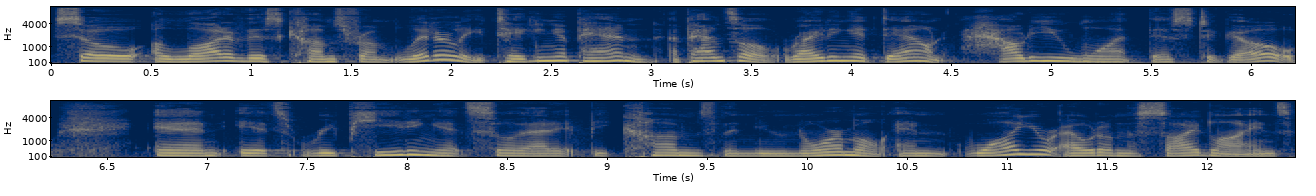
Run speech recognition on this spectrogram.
So a lot of this comes from literally taking a pen, a pencil, writing it down. How do you want this to go? And it's repeating it so that it becomes the new normal. And while you're out on the sidelines,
